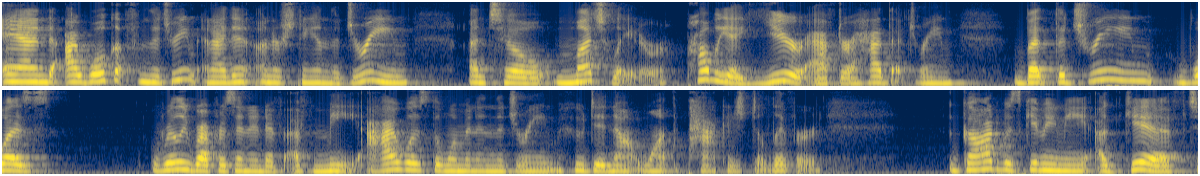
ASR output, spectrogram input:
And I woke up from the dream and I didn't understand the dream until much later, probably a year after I had that dream. But the dream was really representative of me. I was the woman in the dream who did not want the package delivered. God was giving me a gift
